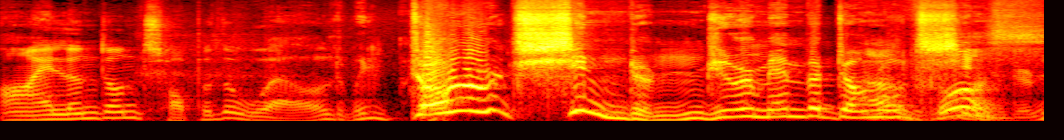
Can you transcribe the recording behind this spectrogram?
Island on Top of the World with Donald Sinden. Do you remember Donald Of course.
